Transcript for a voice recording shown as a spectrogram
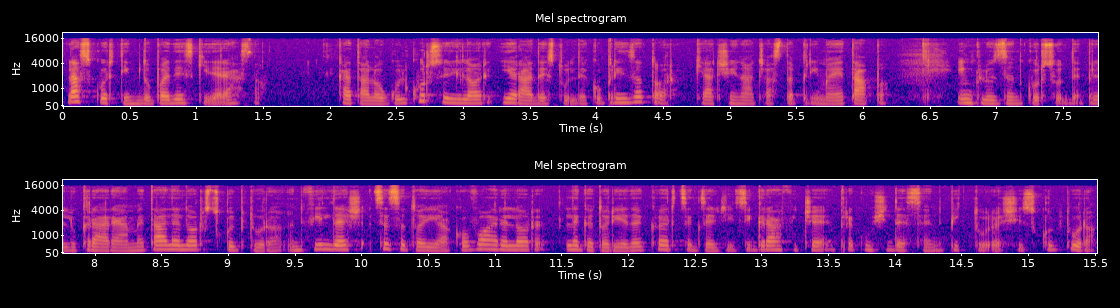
la scurt timp după deschiderea sa. Catalogul cursurilor era destul de cuprinzător, chiar și în această primă etapă, incluzând cursuri de prelucrare a metalelor, sculptură în fildeș, țesătoria covoarelor, legătorie de cărți, exerciții grafice, precum și desen, pictură și sculptură.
